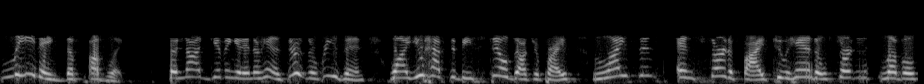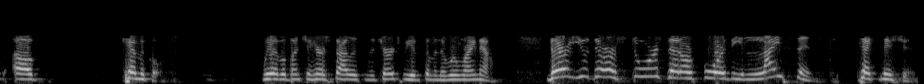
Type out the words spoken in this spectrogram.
leading the public, but not giving it in their hands. There's a reason why you have to be still, Dr. Price, licensed and certified to handle certain levels of chemicals. We have a bunch of hairstylists in the church. We have some in the room right now. There, you, there are stores that are for the licensed technicians.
